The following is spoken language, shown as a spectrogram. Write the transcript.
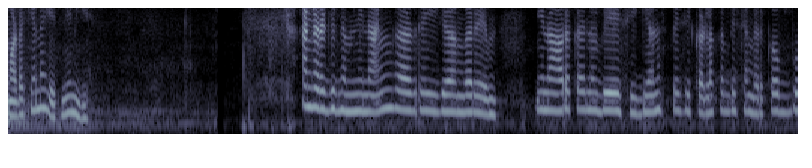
ಮಾಡೋಕ್ಕೇನಾಗೈತೆ ನಿನಗೆ? ಹಂಗಾರೆ ನಮ್ಮ ನೀನು ಹಂಗಾದ್ರೆ ಈಗ ಹಂಗಾರೆ ನೀನು ಅವರೆಕಾಯಿನೂ ಬೇಯಿಸಿ ಗೆಣಸು ಬೇಯಿಸಿ ಕಳ್ಳ ಬೇಯಿಸಿ ಹಂಗಾರೆ ಕಬ್ಬು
